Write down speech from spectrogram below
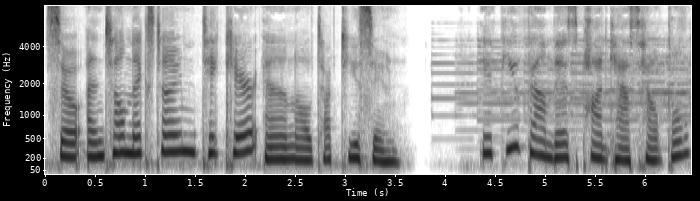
So until next time, take care and I'll talk to you soon. If you found this podcast helpful,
